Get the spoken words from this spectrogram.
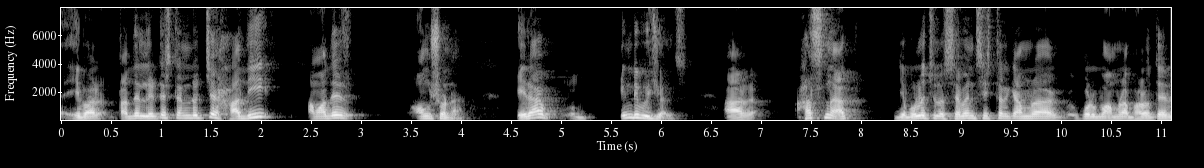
এবার তাদের লেটেস্ট স্ট্যান্ড হচ্ছে হাদি আমাদের অংশ না এরা ইন্ডিভিজুয়ালস আর হাসনাত যে বলেছিল সেভেন সিস্টারকে আমরা করব আমরা ভারতের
